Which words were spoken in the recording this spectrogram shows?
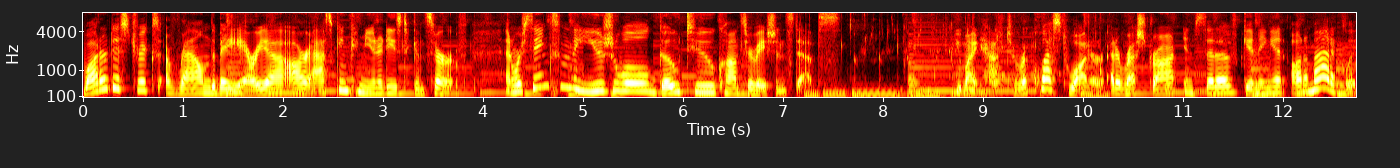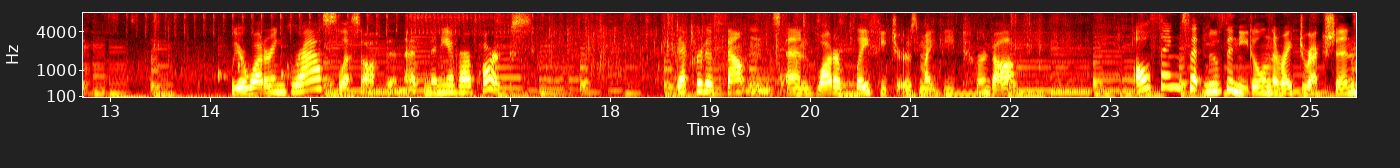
Water districts around the Bay Area are asking communities to conserve, and we're seeing some of the usual go to conservation steps. You might have to request water at a restaurant instead of getting it automatically. We are watering grass less often at many of our parks. Decorative fountains and water play features might be turned off. All things that move the needle in the right direction,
